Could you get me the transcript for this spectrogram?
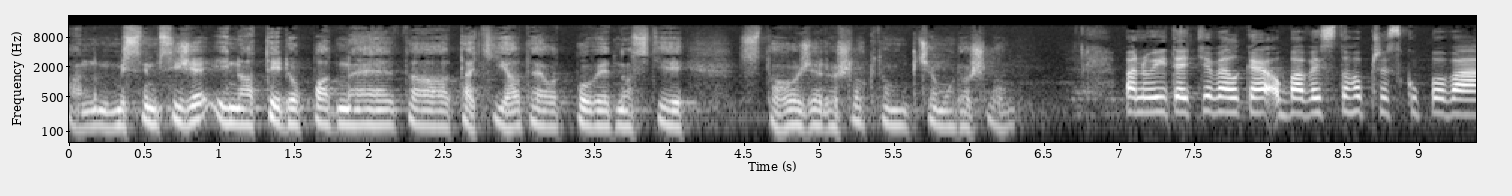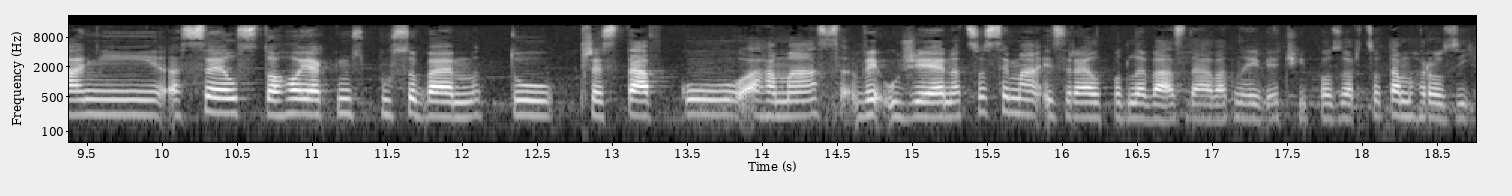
a myslím si, že i na ty dopadne ta, ta tíha té odpovědnosti z toho, že došlo k tomu, k čemu došlo. Panují teď velké obavy z toho přeskupování sil, z toho, jakým způsobem tu přestávku Hamas využije. Na co si má Izrael podle vás dávat největší pozor? Co tam hrozí?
